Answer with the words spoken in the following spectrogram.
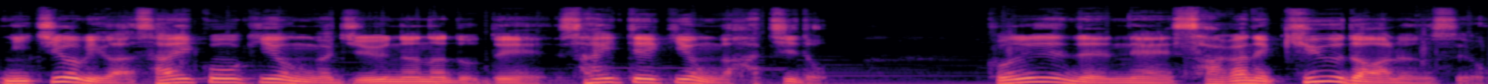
日曜日が最高気温が17度で、最低気温が8度。この時点でね、差がね、9度あるんですよ。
